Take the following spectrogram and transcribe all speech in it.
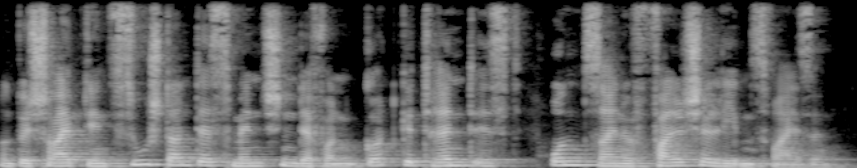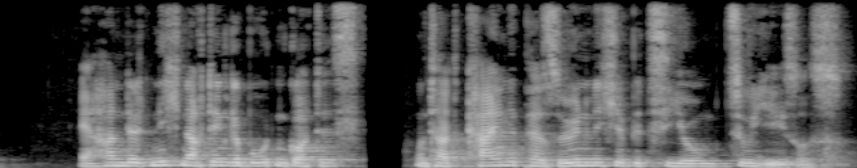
und beschreibt den Zustand des Menschen, der von Gott getrennt ist und seine falsche Lebensweise. Er handelt nicht nach den Geboten Gottes und hat keine persönliche Beziehung zu Jesus.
